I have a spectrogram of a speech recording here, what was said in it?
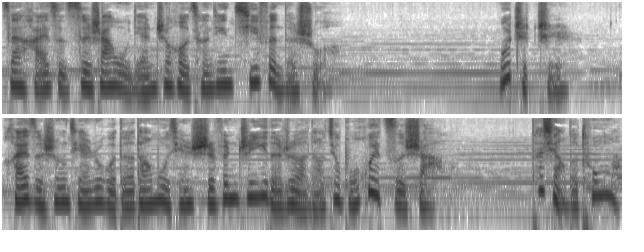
在孩子自杀五年之后，曾经激愤地说：“我只知，孩子生前如果得到目前十分之一的热闹，就不会自杀了。他想得通吗？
